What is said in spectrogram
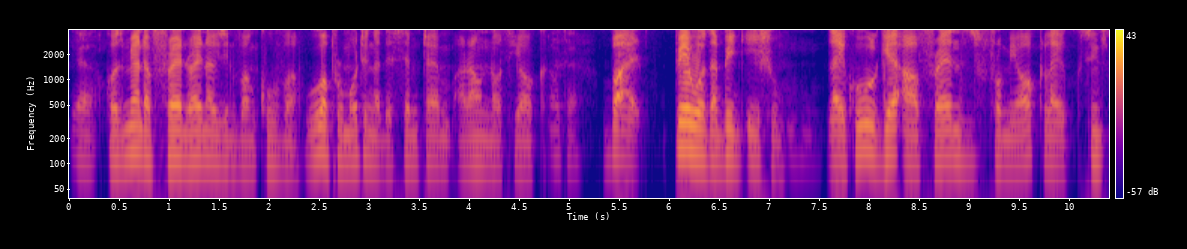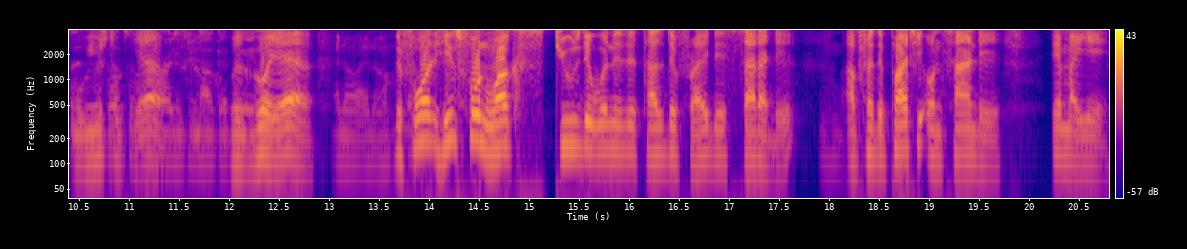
Yeah. Because me and a friend right now is in Vancouver. We were promoting at the same time around North York Okay. but pay was a big issue. Mm-hmm. Like we will get our friends from York, like since To- we used go to, yeah, parties and not get we paid. go, yeah. I know, I know. The phone, his phone works Tuesday, Wednesday, Thursday, Friday, Saturday. Mm-hmm. After the party on Sunday, MIA.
